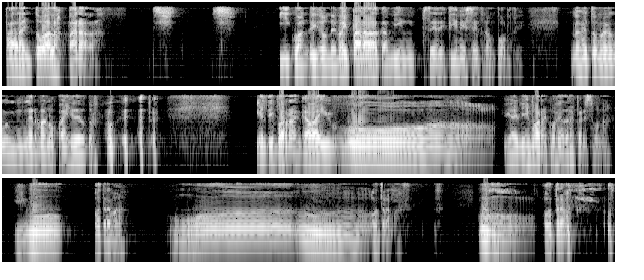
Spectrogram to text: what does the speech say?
Para en todas las paradas. Y, cuando, y donde no hay parada también se detiene ese transporte. Una vez tomé un, hermano país de otro. y el tipo arrancaba y... Y ahí mismo recogió otras personas. Y uh, otra más. Uh, otra más. Uh, otra más.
